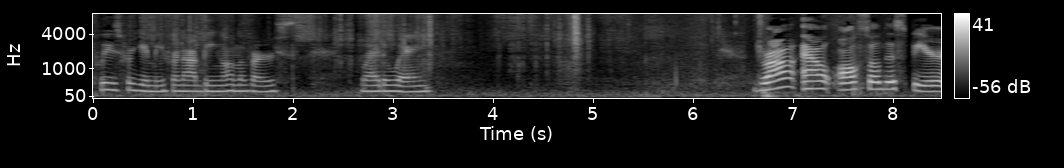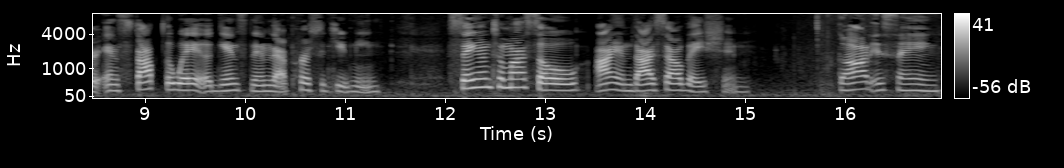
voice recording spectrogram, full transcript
Please forgive me for not being on the verse right away. Draw out also the spear and stop the way against them that persecute me. Say unto my soul, I am thy salvation. God is saying,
